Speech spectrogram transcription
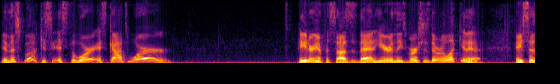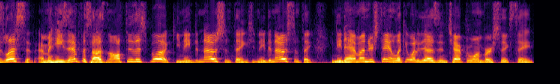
in this book. It's, it's the word. It's God's word. Peter emphasizes that here in these verses that we're looking at. He says, listen, I mean, he's emphasizing all through this book. You need to know some things. You need to know some things. You need to have understanding. Look at what he does in chapter 1, verse 16.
